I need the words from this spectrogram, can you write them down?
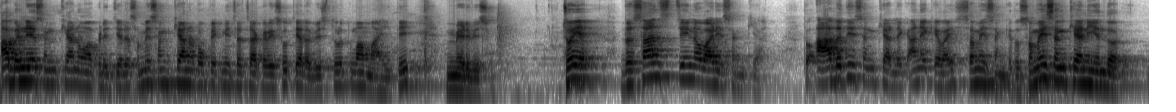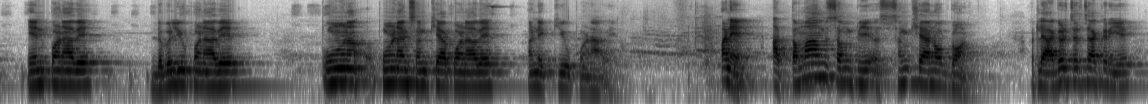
આ બંને સંખ્યાનો આપણે જ્યારે સમય સંખ્યાનો ટોપિકની ચર્ચા કરીશું, ત્યારે વિસ્તૃતમાં માહિતી મેળવીશું. જોઈએ, દશાંશ ચિહ્નવાળી સંખ્યા. તો આ બધી સંખ્યા એટલે આને કહેવાય સમય સંખ્યા. તો સમય સંખ્યાની અંદર એન પણ આવે, ડબલ્યુ પણ આવે, પૂર્ણ, પૂર્ણાંક સંખ્યા પણ આવે અને ક્યુ પણ આવે. અને આ તમામ સંખ્યાનો ગણ. એટલે આગળ ચર્ચા કરીએ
